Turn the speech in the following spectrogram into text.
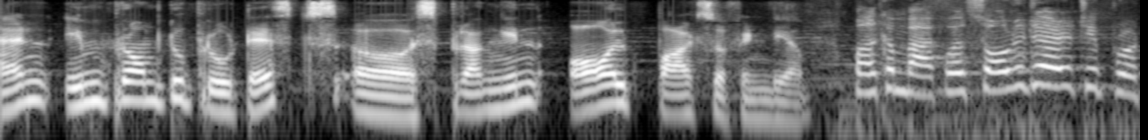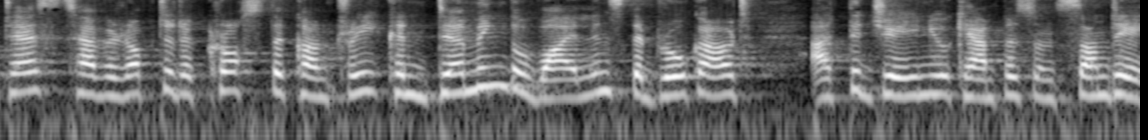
and impromptu protests uh, sprung in all parts of India. Welcome back. Well, solidarity protests have erupted across the country condemning the violence that broke out at the JNU campus on Sunday.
